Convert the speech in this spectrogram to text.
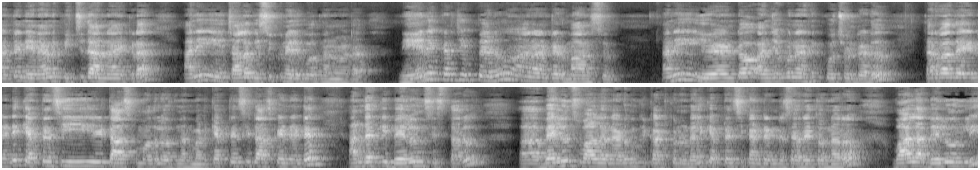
అంటే నేనేమైనా పిచ్చిదాన్నా ఇక్కడ? అని చాలా విసుక్కుని వెళ్ళిపోతున్నాను అనమాట నేను ఎక్కడ చెప్పాను? అని అంటాడు మానసు. అని ఏంటో అని చెప్పి కూర్చుంటాడు. తర్వాత ఏంటంటే కెప్టెన్సీ టాస్క్ మొదలవుతుంది అనమాట కెప్టెన్సీ టాస్క్ ఏంటంటే అందరికీ బెలూన్స్ ఇస్తారు. బెలూన్స్ వాళ్ళ నడుముకి కట్టుకుని ఉండాలి. కెప్టెన్సీ కంటెండర్స్ ఎవరైతే ఉన్నారో వాళ్ళ బెలూన్లు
